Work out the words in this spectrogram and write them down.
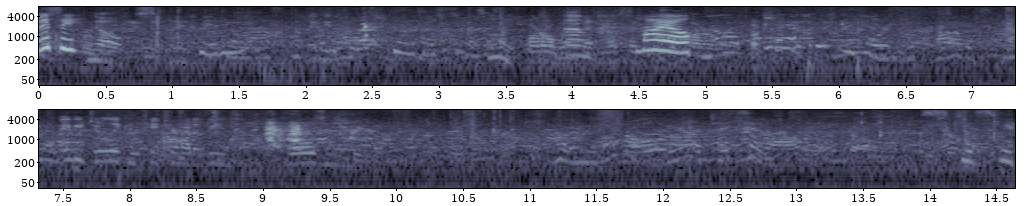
Missy, No. Maybe someone far over there knows how to- smile. Maybe Julie can teach her how to do rolls in the Excuse me.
